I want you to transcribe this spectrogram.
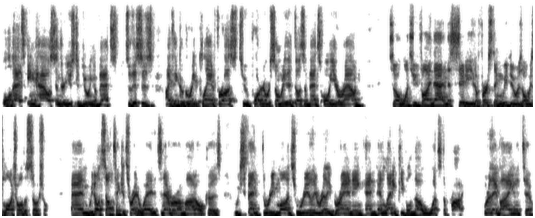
all that's in house, and they're used to doing events. So this is, I think, a great plan for us to partner with somebody that does events all year round. So once you find that in the city, the first thing we do is always launch all the social. And we don't sell tickets right away. It's never our model because we spend three months really, really branding and, and letting people know what's the product. What are they buying into?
